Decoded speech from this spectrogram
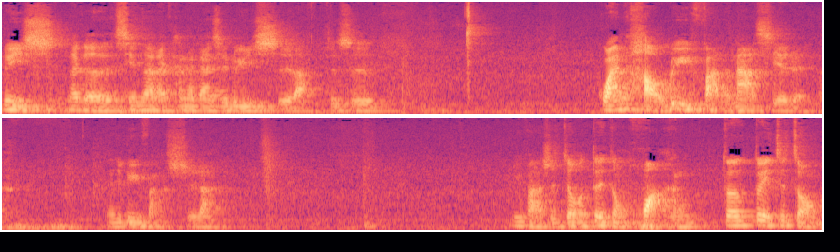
律师，那个现在来看大概是律师啦，就是管好律法的那些人，那是律法师啦。律法师都对这种话很，都对这种，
